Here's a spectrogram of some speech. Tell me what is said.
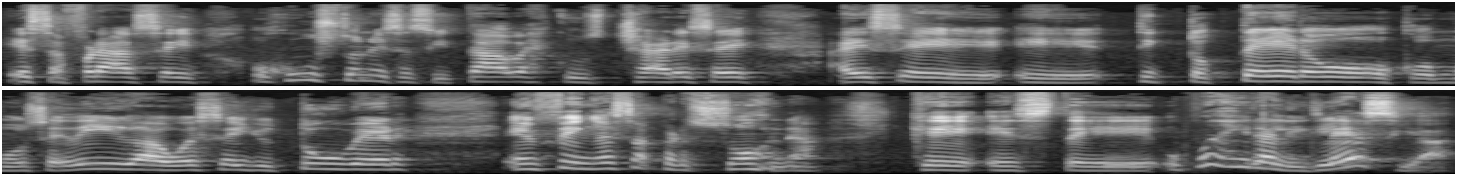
esa frase o justo necesitaba escuchar ese, a ese eh, o como se diga, o ese youtuber, en fin, esa persona que, este, o puedes ir a la iglesia,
